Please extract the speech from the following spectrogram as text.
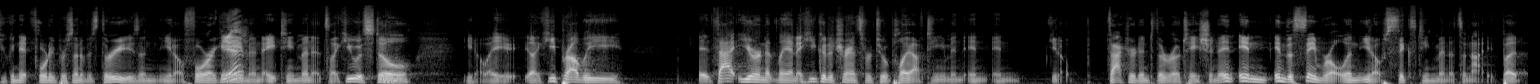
who can hit forty percent of his threes and you know four a game Yeah. Mm-hmm. in eighteen minutes. Like he was still, you know, a like he probably that year in Atlanta he could have transferred to a playoff team and and, and you know factored into the rotation in, in in the same role in you know 16 minutes a night but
